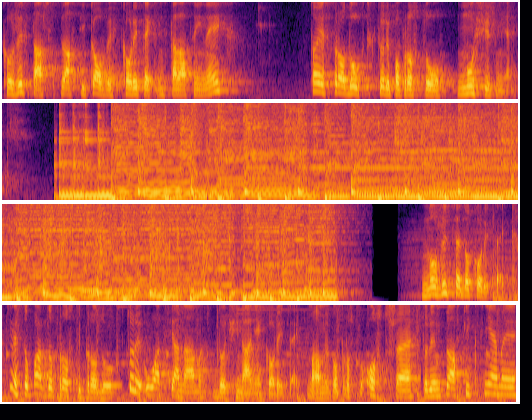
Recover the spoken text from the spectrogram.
korzystasz z plastikowych korytek instalacyjnych, to jest produkt, który po prostu musisz mieć. Nożyce do korytek. Jest to bardzo prosty produkt, który ułatwia nam docinanie korytek. Mamy po prostu ostrze, którym plastik tniemy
